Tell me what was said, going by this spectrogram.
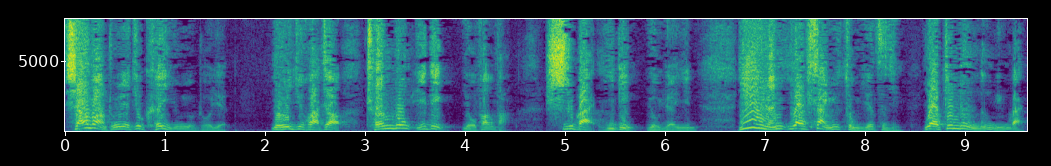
向往卓越就可以拥有卓越。有一句话叫“成功一定有方法”。失败一定有原因。一个人要善于总结自己，要真正能明白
